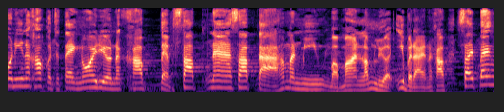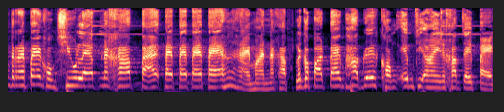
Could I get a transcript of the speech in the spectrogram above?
วันนี้นะครับก็จะแต่งน้อยเดียวนะครับแบบซับหน้าซับตาให้มันมีประมาณล้ำเหลืออีบดายนะครับใส่แป้งไตรแป้งของชิลแลบนะครับแปะแปะแปะแปะแปะให้หายมันนะครับแล้วก็ปัดแป้งภาพด้วยของ MTI นะครับใจแปลง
